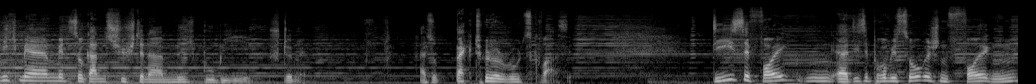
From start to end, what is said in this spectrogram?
nicht mehr mit so ganz schüchterner Milchbubi-Stimme. Also back to the roots quasi. Diese Folgen, äh, diese provisorischen Folgen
